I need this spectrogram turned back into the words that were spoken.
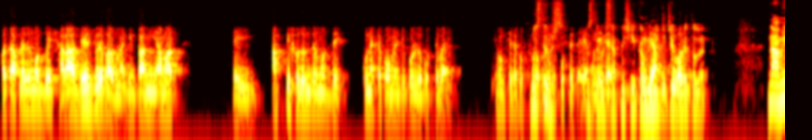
হয়তো আপনাদের মধ্যে সারা দেশ জুড়ে পারব না কিন্তু আমি আমার এই আত্মীয় স্বজনদের মধ্যে কোন একটা কমিউনিটি করলে করতে পারি। এবং সেটা করতে চাই। আপনি সেই তোলেন? না আমি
